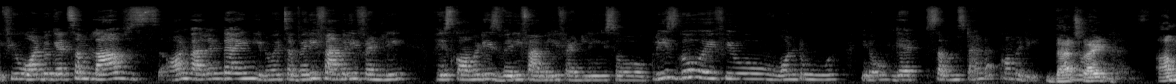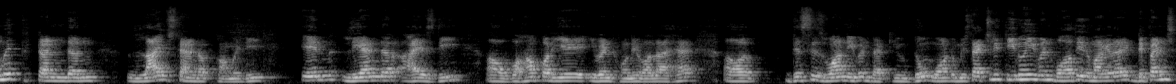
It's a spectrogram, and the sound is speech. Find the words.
if you want to get some loves on Valentine you know it's a very family friendly his comedy is very family friendly so please go if you want to you know get some stand up comedy that's right Amit Tandon live stand up comedy in Leander ISD वहाँ पर ये इवेंट होने वाला है. Uh, this is one event that you don't want to miss actually तीनों इवेंट बहुत ही धमाकेदार है. डिपेंड्स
